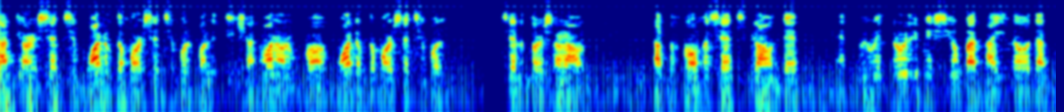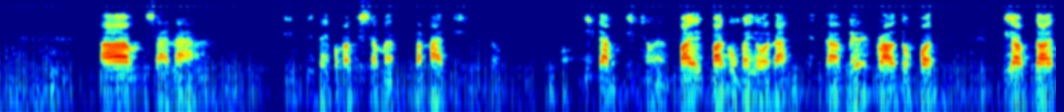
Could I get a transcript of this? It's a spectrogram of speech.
that you are sensible, one of the more sensible politicians, one of, one of the more sensible senators around, lot of common sense, grounded, and we will truly miss you, but I know that, um, sana, hindi tayo makamiss naman Makati, no? bilang inyong ba- bagong mayora, and I'm very proud of what you have done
